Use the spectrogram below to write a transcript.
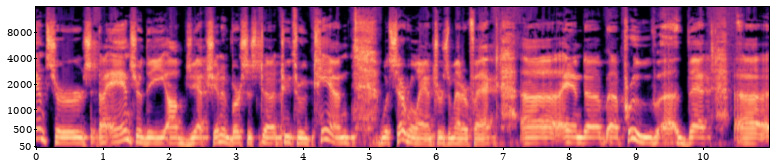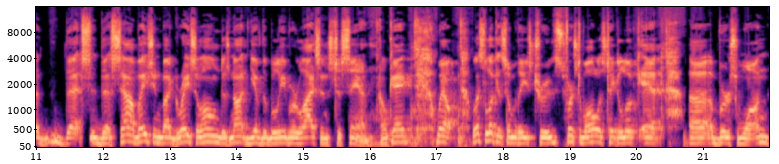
answers uh, answer the objection in verses two through ten with several answers. A matter of fact, and prove that that that salvation by grace alone does not give the believer license to sin. Okay? Well, let's look at some of these truths. First of all, let's take a look at uh, verse 1.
